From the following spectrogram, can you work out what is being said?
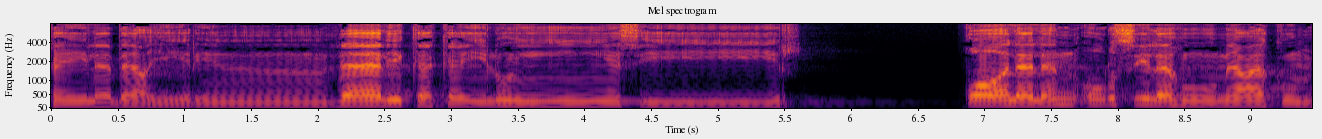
كيل بعير. ذلك كيل يسير. قال لن أرسله معكم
